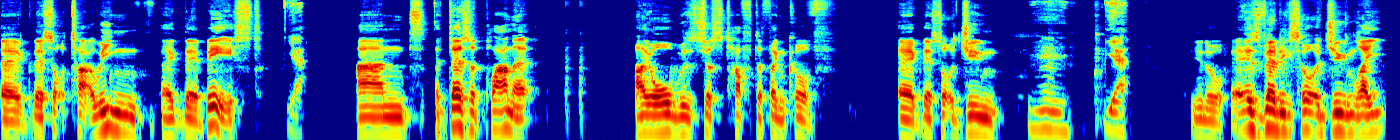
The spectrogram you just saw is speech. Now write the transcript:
uh, they're sort of Tatooine uh, they're based Yeah. and a desert planet I always just have to think of uh, their sort of Dune, Mm. Yeah. you know it is very sort of Dune light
